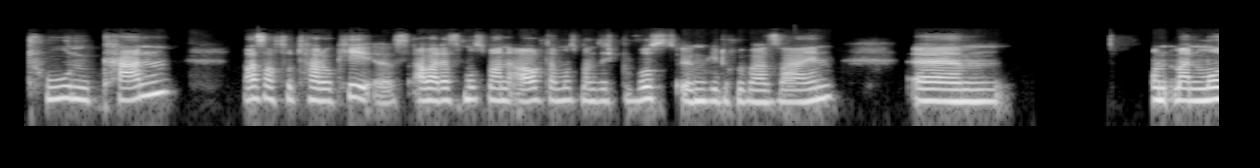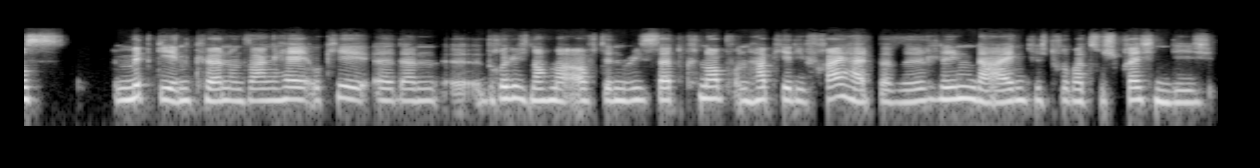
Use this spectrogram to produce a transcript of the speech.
tun kann, was auch total okay ist. Aber das muss man auch, da muss man sich bewusst irgendwie drüber sein. Ähm, und man muss mitgehen können und sagen, hey, okay, äh, dann äh, drücke ich nochmal auf den Reset-Knopf und habe hier die Freiheit bei Wildlingen, da eigentlich drüber zu sprechen, die ich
